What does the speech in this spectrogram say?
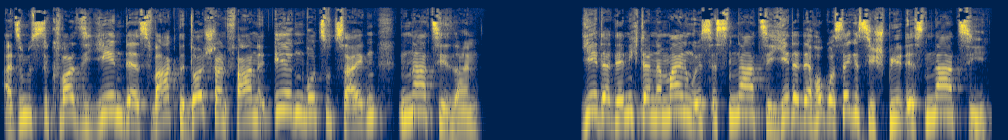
Also müsste quasi jeden, der es wagt, eine Deutschlandfahne irgendwo zu zeigen, ein Nazi sein. Jeder, der nicht deiner Meinung ist, ist ein Nazi. Jeder, der Hogwarts Legacy spielt, ist ein Nazi.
